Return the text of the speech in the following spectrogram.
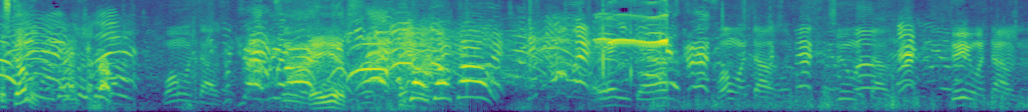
Let's go. One one thousand. There he is. Go, go, go! There you go. One one thousand. Two one thousand. Three one thousand.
